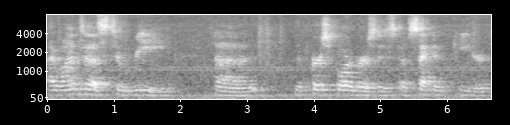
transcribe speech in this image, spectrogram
I want us to read uh, the first four verses of 2 Peter,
